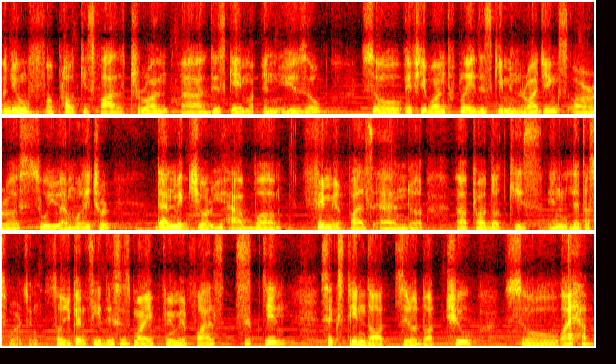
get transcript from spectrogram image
a new uh, file to run uh, this game in Yuzu. So if you want to play this game in Ryujinx or uh, Suyu emulator, then make sure you have uh, firmware files and uh, uh, in latest version. So you can see this is my firmware files 16 16.0.2 so I have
